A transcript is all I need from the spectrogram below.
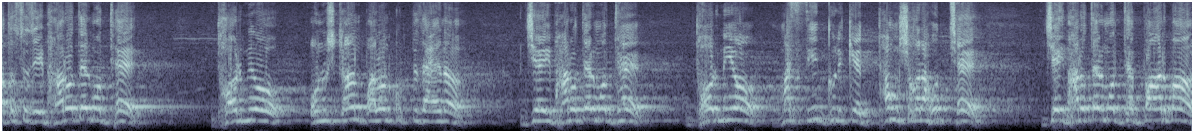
অথচ যে ভারতের মধ্যে ধর্মীয় অনুষ্ঠান পালন করতে দেয় না যে এই ভারতের মধ্যে ধর্মীয় মসজিদগুলিকে ধ্বংস করা হচ্ছে, যেই ভারতের মধ্যে বারবার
